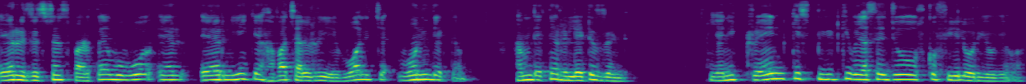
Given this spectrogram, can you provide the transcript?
एयर रेजिस्टेंस पढ़ते हैं, वो वो एयर एयर नहीं है कि हवा चल रही है, वो वाली वो नहीं देखते हम। हम देखते हैं रिलेटिव विंड यानी ट्रेन की स्पीड की वजह से जो उसको फील हो रही होगी हवा।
